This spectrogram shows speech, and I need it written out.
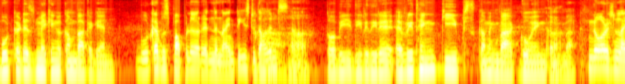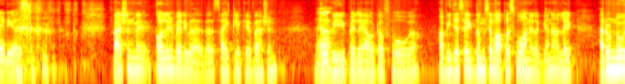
boot cut is making a come back again boot cut was popular in the 90s 2000s uh, तो अभी धीरे धीरे everything keeps coming back going coming back no original ideas. Fashion में कॉलेज में पहले बताया था साइक्लिक है फ़ैशन जो भी पहले आउट ऑफ़ वो होगा. अभी जैसे एकदम से वापस वो आने लग गया ना like I don't know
